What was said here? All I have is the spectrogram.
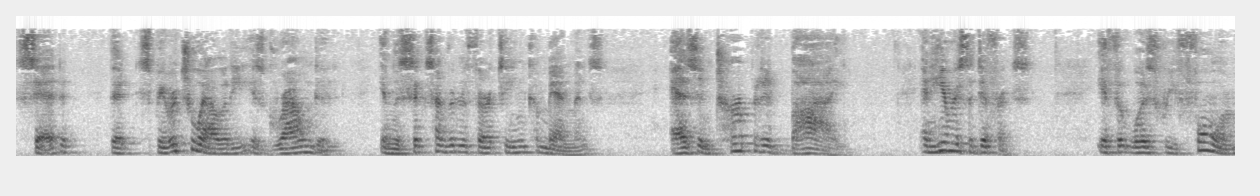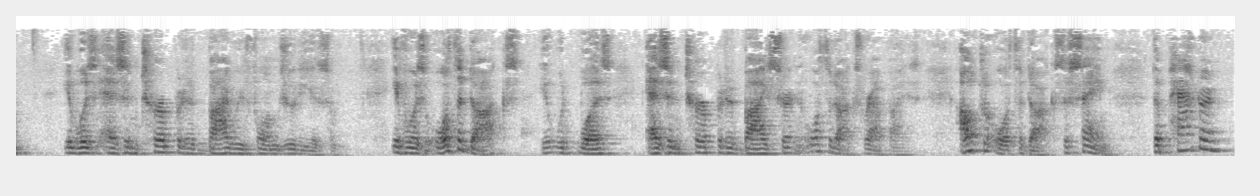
said that spirituality is grounded in the 613 commandments as interpreted by. And here is the difference. If it was Reform, it was as interpreted by Reform Judaism. If it was Orthodox, it was as interpreted by certain Orthodox rabbis. Ultra Orthodox, the same. The pattern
